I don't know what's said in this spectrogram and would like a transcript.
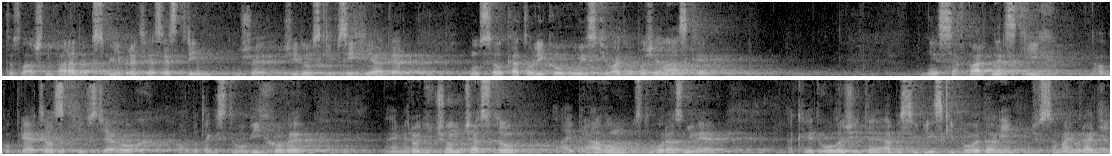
Je to zvláštny paradox, milí bratia a sestry, že židovský psychiatr musel katolíkov uisťovať o Božej láske. Dnes sa v partnerských alebo priateľských vzťahoch, alebo takisto vo výchove, najmä rodičom často aj právom zdôrazňuje, aké je dôležité, aby si blízky povedali, že sa majú radi.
